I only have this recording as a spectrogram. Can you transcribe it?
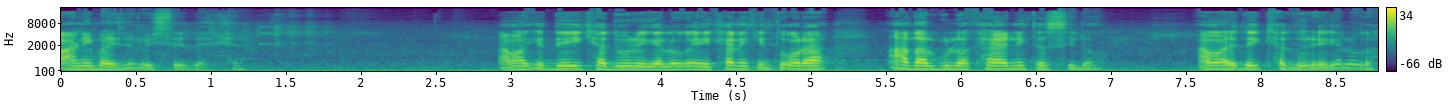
পানি বাইজে রয়েছে দেখেন। আমাকে দেখা দূরে গেল গা, এখানে কিন্তু ওরা আদারগুলো খায় নিতেছিল। আমার দেখা দূরে গেল গা।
